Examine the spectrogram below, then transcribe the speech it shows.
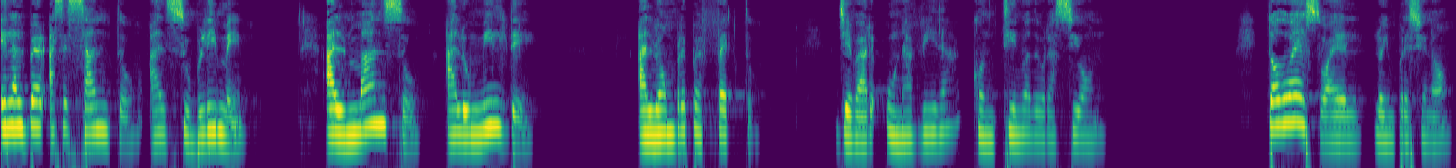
Él al ver a ese santo, al sublime, al manso, al humilde, al hombre perfecto, llevar una vida continua de oración. Todo eso a él lo impresionó.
